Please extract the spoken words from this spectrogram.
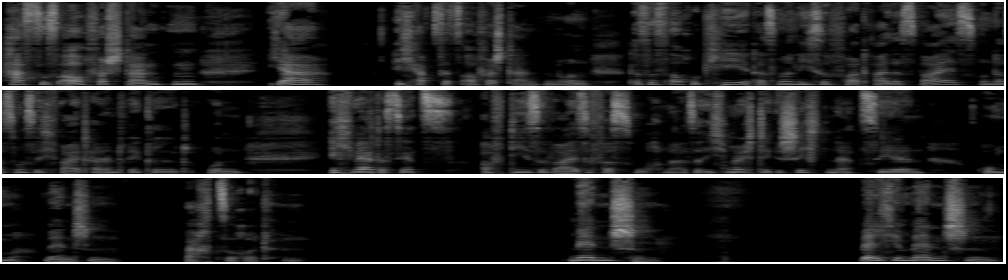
hast du es auch verstanden? Ja, ich habe es jetzt auch verstanden. Und das ist auch okay, dass man nicht sofort alles weiß und dass man sich weiterentwickelt. Und ich werde es jetzt auf diese Weise versuchen. Also ich möchte Geschichten erzählen, um Menschen wachzurütteln. Menschen. Welche Menschen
